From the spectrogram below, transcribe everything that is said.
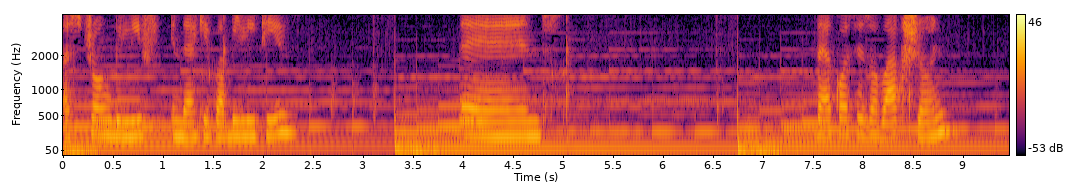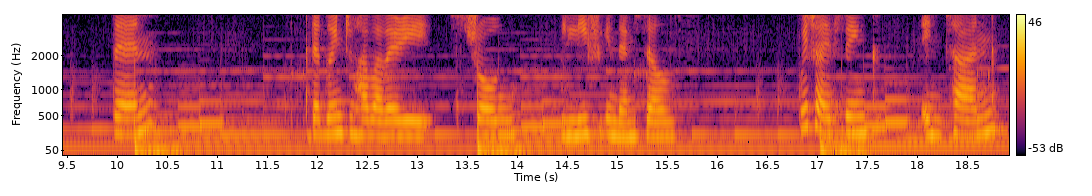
a strong belief in their capabilities and their courses of action, then they're going to have a very strong belief in themselves, which I think in turn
